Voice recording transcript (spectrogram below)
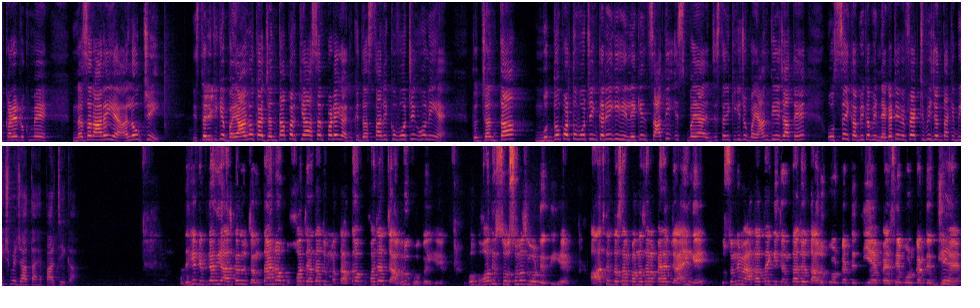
कड़े रुख में नज़र आ रही है। आलोक जी इस तरीके के बयानों का जनता पर क्या असर पड़ेगा? क्योंकि दस तारीख को वोटिंग होनी है तो जनता मुद्दों पर तो वोटिंग करेगी ही लेकिन साथ ही इस बयान जिस तरीके के जो बयान दिए जाते हैं उससे कभी कभी नेगेटिव इफ़ेक्ट भी जनता के बीच में जाता है पार्टी का। देखिए कृतिका जी आजकल जो जनता है ना बहुत ज़्यादा जो मतदाता बहुत ज़्यादा जागरूक हो गई है। वो बहुत ही सोच समझ वोट देती है। आज के दस साल पंद्रह साल पहले जाएँगे तो सुनने में आता था कि जनता जो दारू वोट कर देती है पैसे वोट कर देती है।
